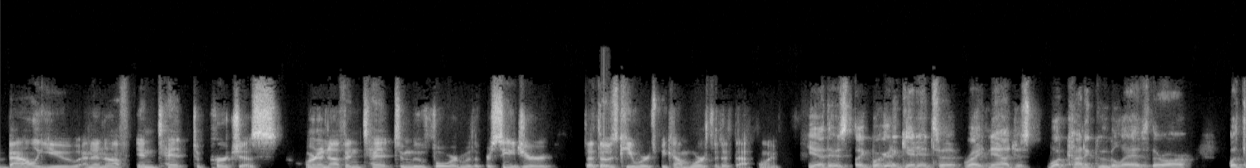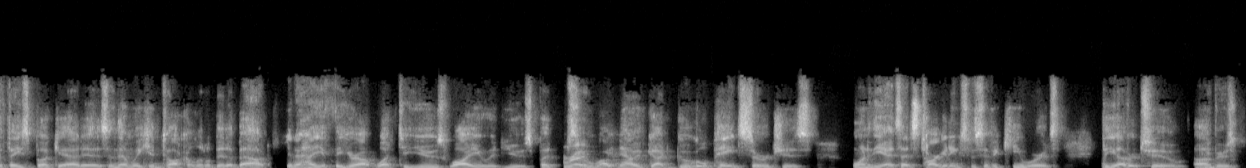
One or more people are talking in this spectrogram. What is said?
value and enough intent to purchase or enough intent to move forward with a procedure that those keywords become worth it at that point. Yeah, there's like we're going to get into right now just what kind of Google ads there are, what the Facebook ad is, and then we can talk a little bit about you know how you figure out what to use, why you would use. But right. so right now we've got Google paid search is one of the ads that's targeting specific keywords. The other two, uh, mm-hmm. there's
